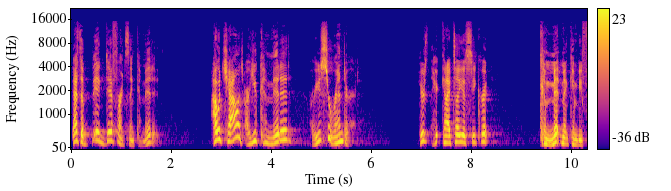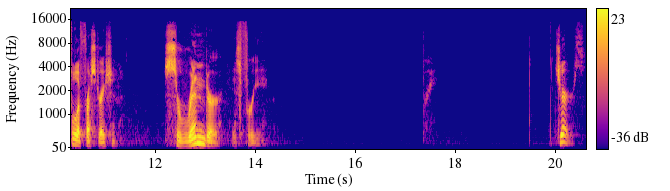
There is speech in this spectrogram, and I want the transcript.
that's a big difference than committed. I would challenge are you committed are you surrendered? Here's, here, can I tell you a secret? Commitment can be full of frustration. Surrender is. Free. It's.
